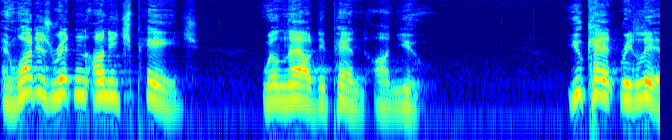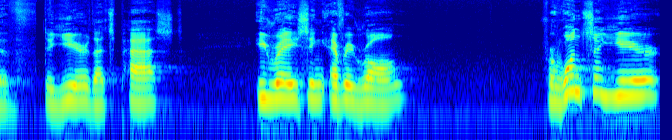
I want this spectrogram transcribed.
And what is written on each page will now depend on you. You can't relive the year that's passed, erasing every wrong. For once a year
